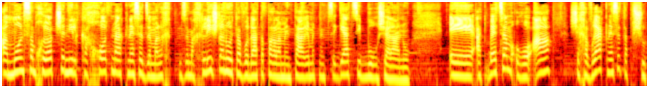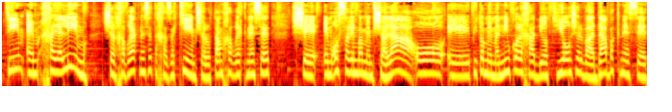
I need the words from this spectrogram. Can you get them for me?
המון סמכויות שנלקחות מהכנסת, זה, מל, זה מחליש לנו את עבודת הפרלמנטרים, את נציגי הציבור שלנו. Uh, את בעצם רואה שחברי הכנסת הפשוטים הם חיילים של חברי הכנסת החזקים, של אותם חברי כנסת שהם או שרים בממשלה, או uh, פתאום ממנים כל אחד להיות יו"ר של ועדה בכנסת.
